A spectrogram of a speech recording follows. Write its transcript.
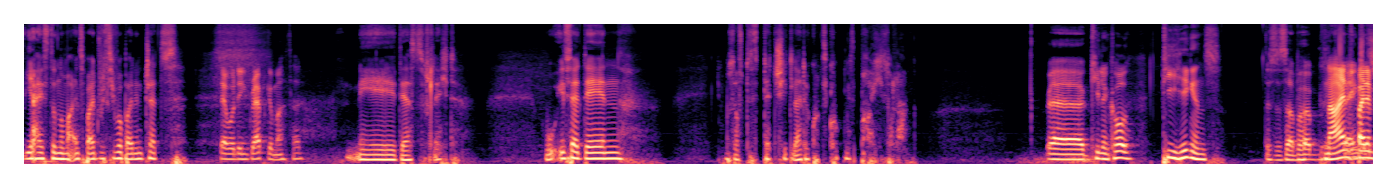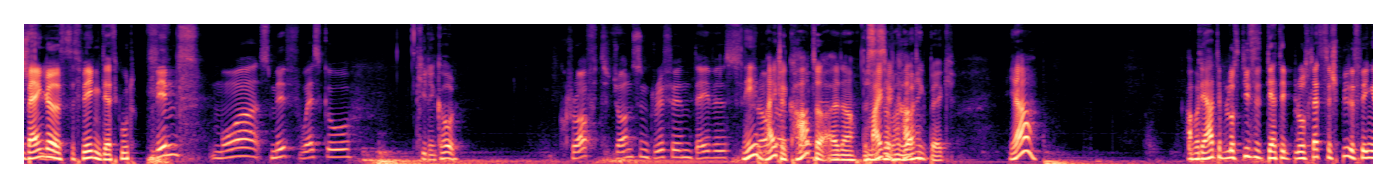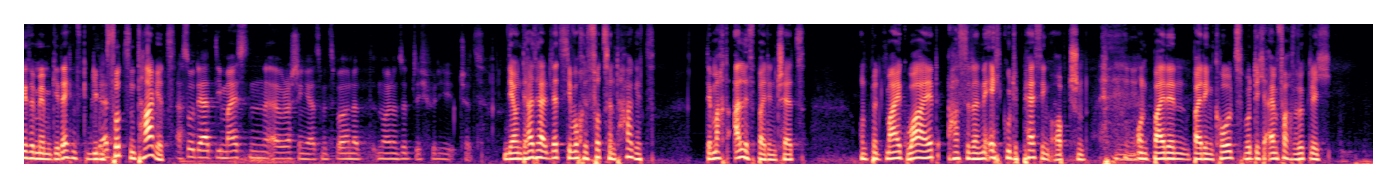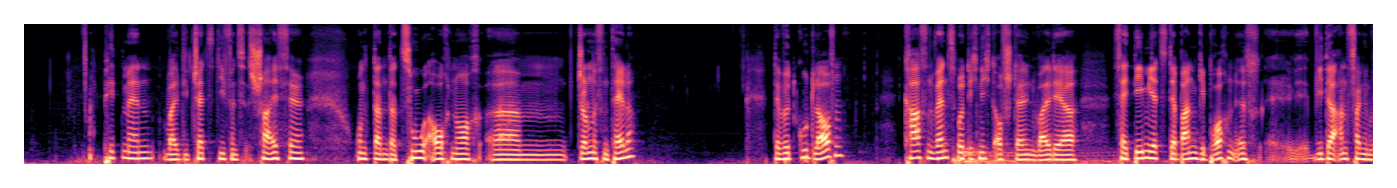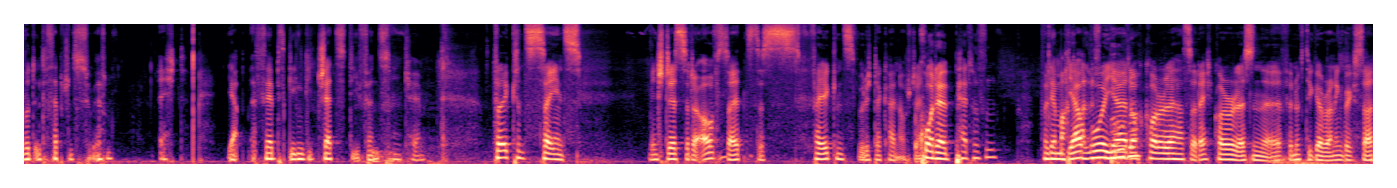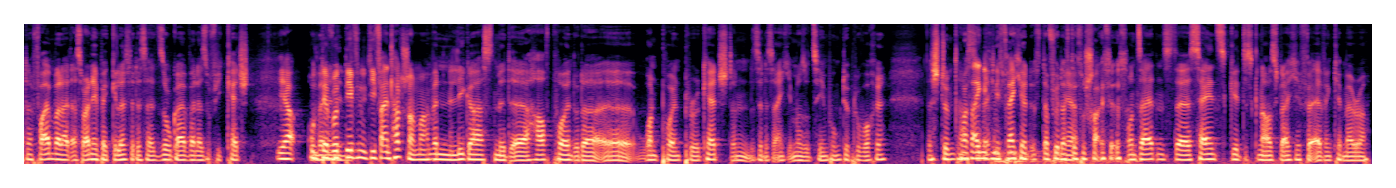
wie heißt der Nummer 1 Wide Receiver bei den Jets? Der, wo den Grab gemacht hat. Nee, der ist zu schlecht. Wo ist er denn? Ich muss auf das Statsheet leider kurz gucken, das brauche ich so lang. Äh, Keelan Cole. T. Higgins. Das ist aber. Nein, bei den Bengals, deswegen, der ist gut. Mims, Moore, Smith, Wesco, Keelan Cole. Croft, Johnson, Griffin, Davis. Nee, Crowder, Michael Carter, Coleman. Alter. Das Michael ist aber ein Carter. Running Back. Ja. Aber der hatte bloß diese, der hatte bloß letztes Spiel, deswegen ist er mir im Gedächtnis geblieben. Hat- 14 Targets. Achso, der hat die meisten äh, Rushing Yards mit 279 für die Jets. Ja, und der hatte halt letzte Woche 14 Targets. Der macht alles bei den Jets. Und mit Mike White hast du dann eine echt gute Passing-Option. Und bei den, bei den Colts würde ich einfach wirklich Pittman, weil die Jets Defense ist scheiße. Und dann dazu auch noch ähm, Jonathan Taylor. Der wird gut laufen. Carson Wentz würde ich nicht aufstellen, weil der seitdem jetzt der Bann gebrochen ist, äh, wieder anfangen wird, Interceptions zu werfen. Echt? Ja, selbst gegen die Jets Defense. Okay. Falcons Saints. Wen stellst du da auf? Seitens des Falcons würde ich da keinen aufstellen. Cordell Patterson, weil der macht ja, alles wohl, ja, doch, Cordell, hast du recht. Cordell ist ein äh, vernünftiger Running Back Starter. Vor allem, weil er halt als Running Back gelistet ist, halt so geil, weil er so viel catcht. Ja, Und und, der er wird definitiv einen Touchdown machen. wenn du eine Liga hast mit äh, Half Point oder äh, One Point per Catch, dann sind das eigentlich immer so 10 Punkte pro Woche. Das stimmt. Was eigentlich eine Frechheit ist dafür, dass Ja. der so scheiße ist. Und seitens der Saints geht es genau das gleiche für Evan Kamara.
